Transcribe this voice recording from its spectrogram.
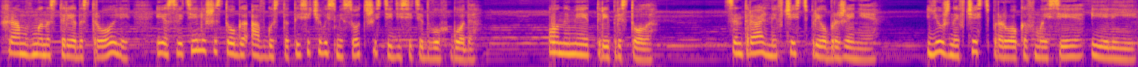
Храм в монастыре достроили и осветили 6 августа 1862 года. Он имеет три престола – Центральный в честь преображения. Южный в честь пророков Моисея и Илии.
